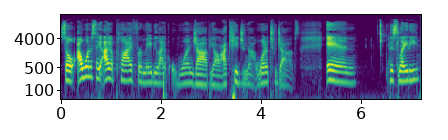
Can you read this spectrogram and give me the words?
So I want to say I applied for maybe like one job, y'all. I kid you not, one or two jobs. And this lady,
